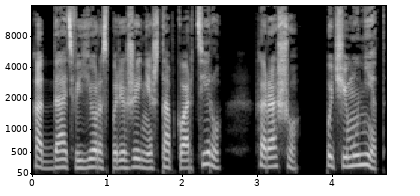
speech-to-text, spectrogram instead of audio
Отдать в ее распоряжение штаб-квартиру? Хорошо. Почему нет?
